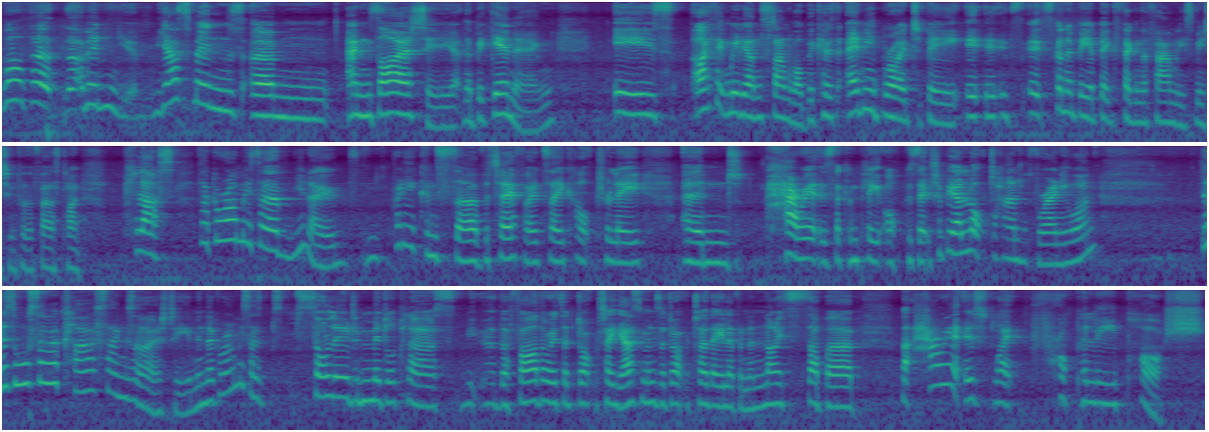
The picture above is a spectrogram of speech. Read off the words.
Well, the, the, I mean, Yasmin's um, anxiety at the beginning is, I think, really understandable because any bride to be, it, it, it's, it's going to be a big thing the family's meeting for the first time. Plus, the Ghoramis are, you know, pretty conservative, I'd say, culturally, and Harriet is the complete opposite. It should be a lot to handle for anyone. There's also a class anxiety. I mean, the Ghoramis are solid middle class. The father is a doctor, Yasmin's a doctor, they live in a nice suburb. But Harriet is like properly posh,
